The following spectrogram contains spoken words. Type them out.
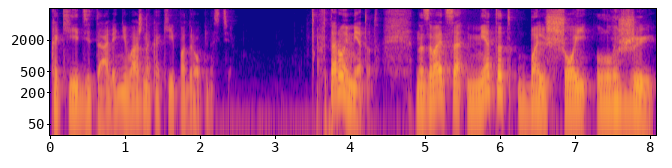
какие детали, неважно, какие подробности. Второй метод называется метод большой лжи.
